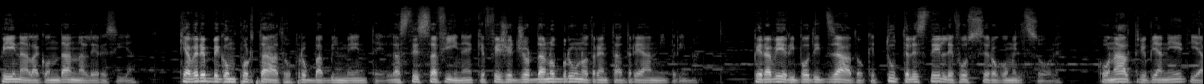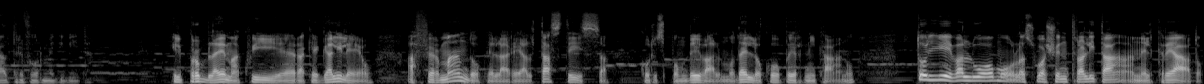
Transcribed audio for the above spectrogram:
pena la condanna all'eresia, che avrebbe comportato probabilmente la stessa fine che fece Giordano Bruno 33 anni prima, per aver ipotizzato che tutte le stelle fossero come il Sole, con altri pianeti e altre forme di vita. Il problema qui era che Galileo, affermando che la realtà stessa corrispondeva al modello copernicano, toglieva all'uomo la sua centralità nel creato,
